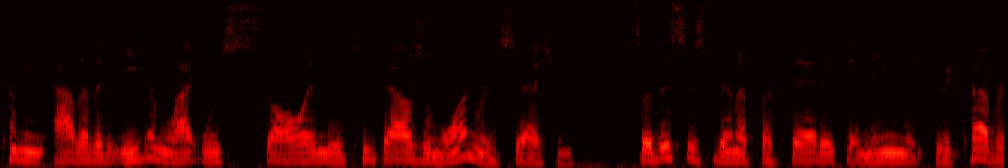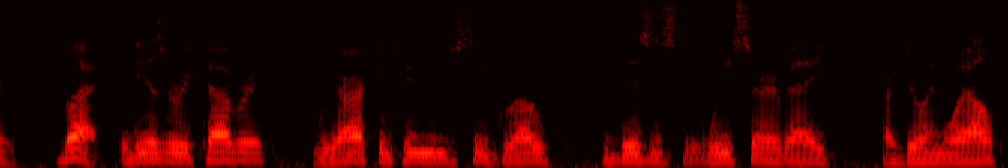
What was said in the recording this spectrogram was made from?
coming out of it even like we saw in the 2001 recession. So this has been a pathetic, anemic recovery. But it is a recovery. We are continuing to see growth. The businesses that we survey are doing well.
